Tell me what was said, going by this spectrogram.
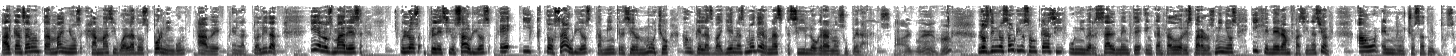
Alcanzaron tamaños jamás igualados por ningún ave en la actualidad. Y en los mares, los plesiosaurios e ictosaurios también crecieron mucho, aunque las ballenas modernas sí lograron superarlos. Ay, güey, ajá. Los dinosaurios son casi universalmente encantadores para los niños y generan fascinación, aún en muchos adultos,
